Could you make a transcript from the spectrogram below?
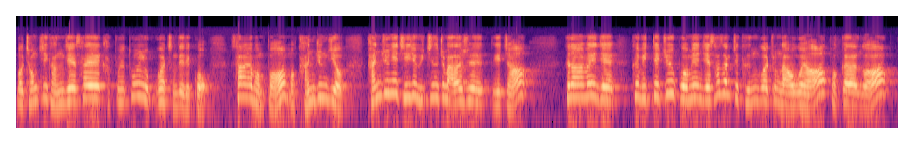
뭐 정치 강제 사회 각분의 통일 욕구가 증대됐고 사회 범법 뭐 간중 지역 간중의 지리적 위치는 좀 알아주셔야 되겠죠. 그 다음에 이제 그 밑에 쭉 보면 이제 사상체 근거가 쭉 나오고요. 법과라는 거.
